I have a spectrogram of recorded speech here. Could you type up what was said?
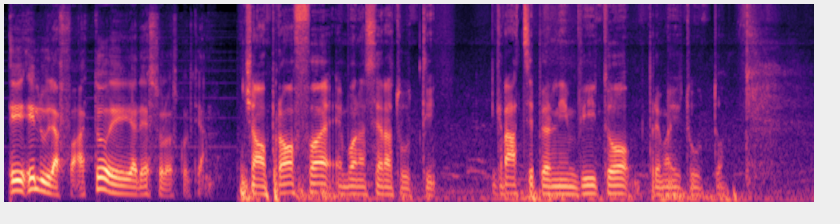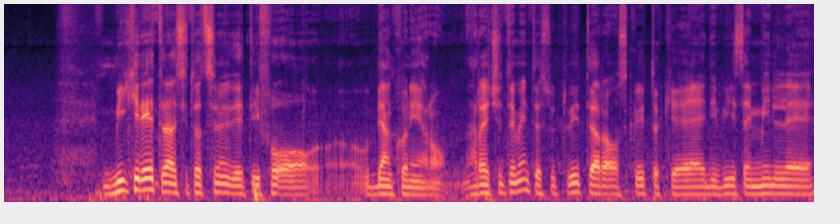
e, e lui l'ha fatto e adesso lo ascoltiamo. Ciao prof e buonasera a tutti. Grazie per l'invito prima di tutto. Mi chiedete la situazione del tifo bianco-nero. Recentemente su Twitter ho scritto che è divisa in mille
